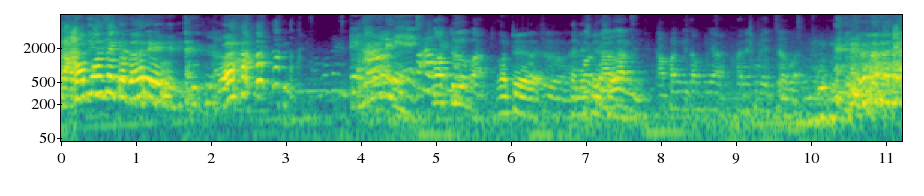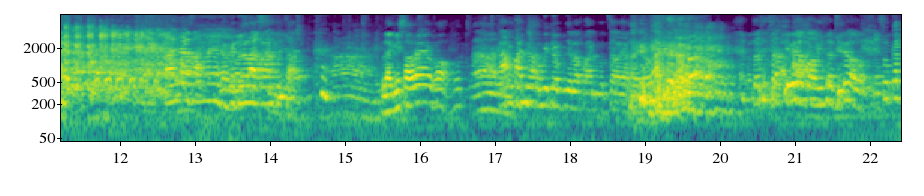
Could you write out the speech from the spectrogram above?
Apa sih kebare? Eh? Eh, Kode, Pak. Kode tenis meja. nih. Kapan kita punya tenis meja, Pak? Tanya sama yang kedua lapangan futsal. Lagi sore kok. Nah, Kapan ini Kak juga- Umi punya lapangan futsal ya Pak? Bisa diri apa? Bisa diri apa? Suket.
